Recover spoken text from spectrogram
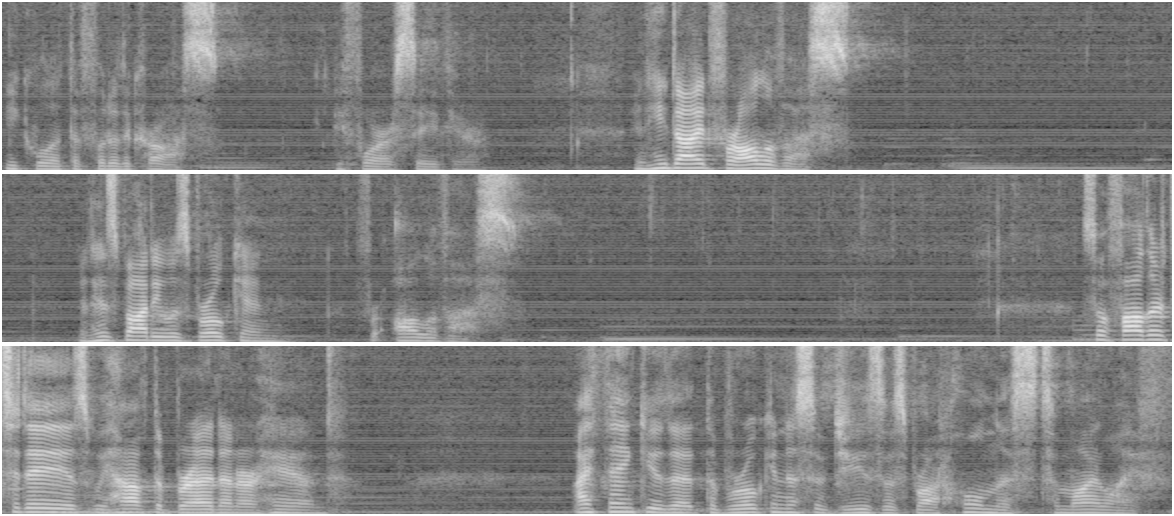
equal at the foot of the cross before our Savior. And He died for all of us. And His body was broken for all of us. So, Father, today as we have the bread in our hand, I thank you that the brokenness of Jesus brought wholeness to my life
